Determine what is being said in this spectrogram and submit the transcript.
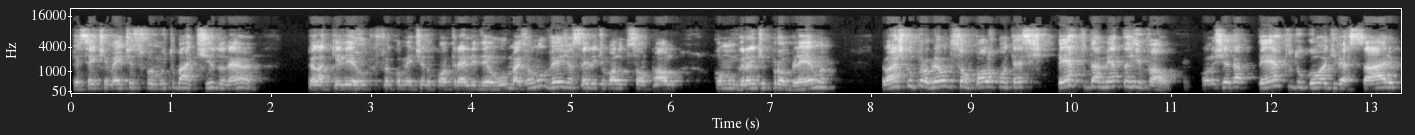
Recentemente isso foi muito batido, né? Pelo aquele erro que foi cometido contra a LDU, mas eu não vejo a saída de bola do São Paulo como um grande problema. Eu acho que o problema do São Paulo acontece perto da meta rival. Quando chega perto do gol adversário,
